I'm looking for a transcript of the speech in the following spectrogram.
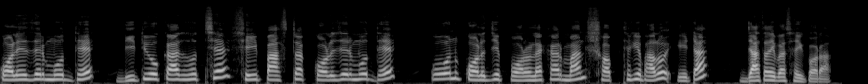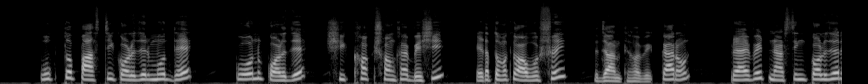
কলেজের মধ্যে দ্বিতীয় কাজ হচ্ছে সেই পাঁচটা কলেজের মধ্যে কোন কলেজে পড়ালেখার মান সব থেকে ভালো এটা যাচাই বাছাই করা। উক্ত পাঁচটি কলেজের মধ্যে কোন কলেজে শিক্ষক সংখ্যা বেশি এটা তোমাকে অবশ্যই জানতে হবে। কারণ প্রাইভেট নার্সিং কলেজের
